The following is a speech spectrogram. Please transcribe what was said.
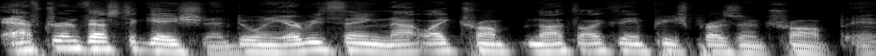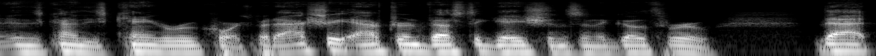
after investigation and doing everything not like Trump, not like the impeached President Trump in, in kind of these kangaroo courts, but actually after investigations and to go through, that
